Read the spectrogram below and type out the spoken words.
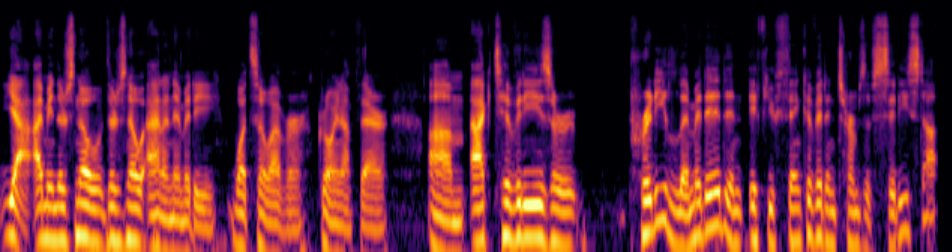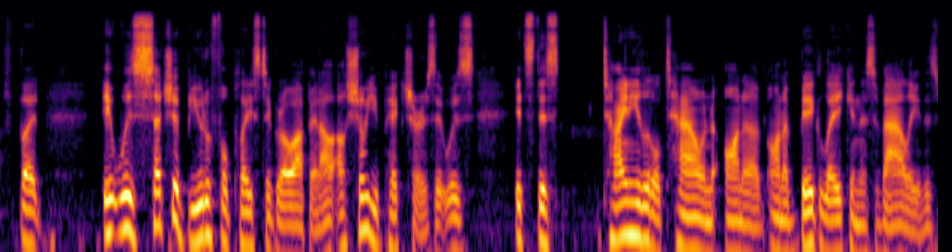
yeah, I mean, there's no there's no anonymity whatsoever growing up there. Um, activities are pretty limited, and if you think of it in terms of city stuff, but it was such a beautiful place to grow up in. I'll, I'll show you pictures. It was, it's this tiny little town on a on a big lake in this valley, this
